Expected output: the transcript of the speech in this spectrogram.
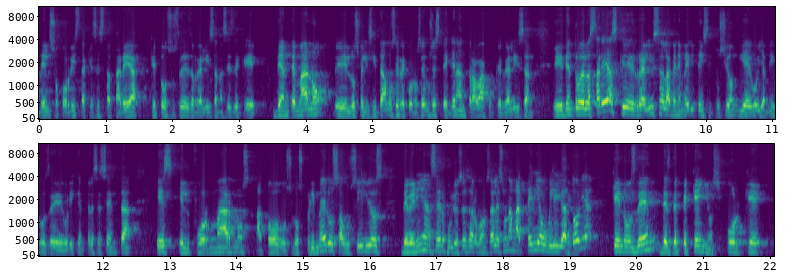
del Socorrista, que es esta tarea que todos ustedes realizan. Así es de que de antemano eh, los felicitamos y reconocemos este gran trabajo que realizan. Eh, dentro de las tareas que realiza la Benemérita Institución, Diego y amigos de Origen 360, es el formarnos a todos. Los primeros auxilios deberían ser, Julio César González, una materia obligatoria que nos den desde pequeños, porque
